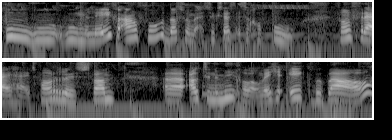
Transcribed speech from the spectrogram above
voel hoe, hoe mijn leven aanvoelt, dat is voor mij. Succes is een gevoel van vrijheid, van rust, van uh, autonomie gewoon. Weet je, ik bepaal.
